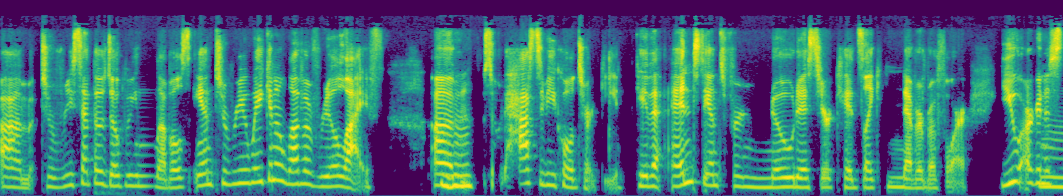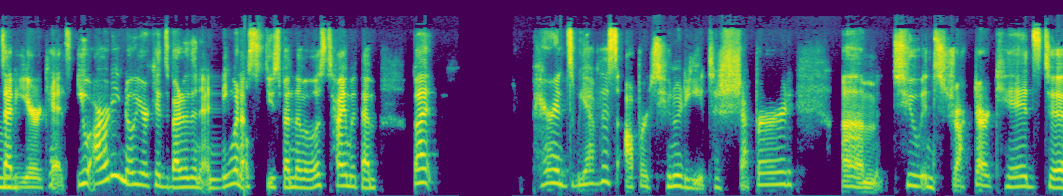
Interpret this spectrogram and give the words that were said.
um, to reset those dopamine levels and to reawaken a love of real life. Um, mm-hmm. So it has to be cold turkey. Okay. The N stands for notice your kids like never before. You are going to mm. study your kids. You already know your kids better than anyone else. You spend the most time with them, but parents, we have this opportunity to shepherd, um, to instruct our kids, to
